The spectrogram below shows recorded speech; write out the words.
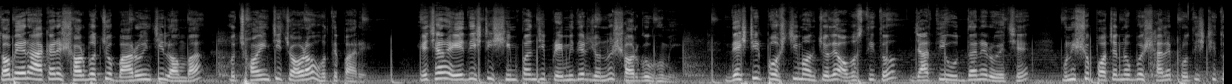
তবে এরা আকারে সর্বোচ্চ বারো ইঞ্চি লম্বা ও ছয় ইঞ্চি চওড়াও হতে পারে। এছাড়া এ দেশটি শিম্পাঞ্জি প্রেমীদের জন্য স্বর্গভূমি। দেশটির পশ্চিম অঞ্চলে অবস্থিত জাতীয় উদ্যানে রয়েছে উনিশশো পঁচানব্বই সালে প্রতিষ্ঠিত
